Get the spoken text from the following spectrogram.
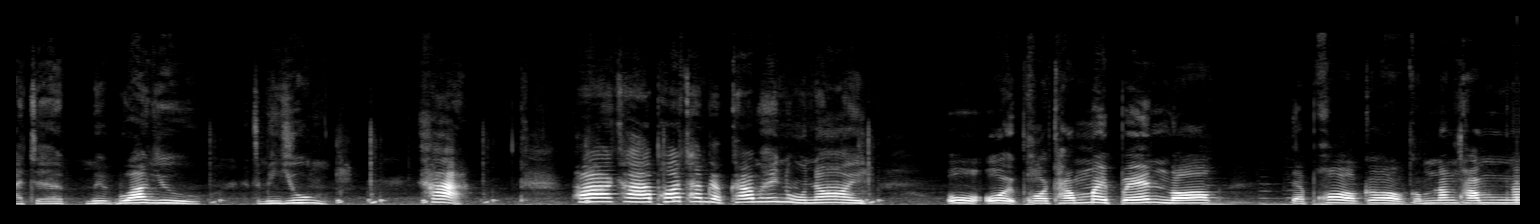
อาจจะไม่ว่างอยู่ อาจจะไม่ยุ่ง ค่ะ พ่อคะพ่อทำกับข้าวให้หนูหน่อย โอ้โอ้ยพอทำไม่เป็นหรอก แต่พ่อก็กำลังทำง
